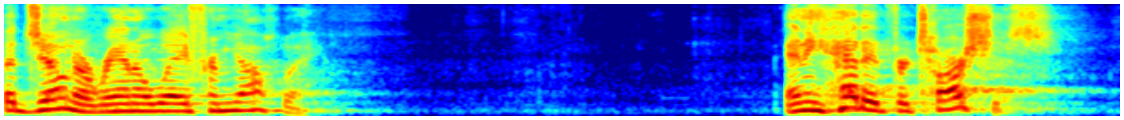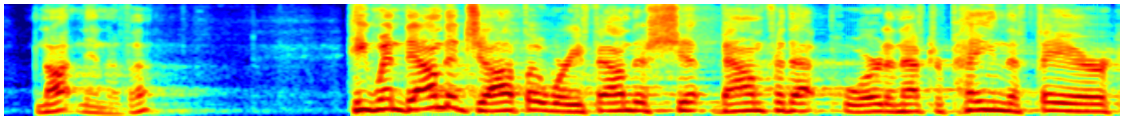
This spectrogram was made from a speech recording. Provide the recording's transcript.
But Jonah ran away from Yahweh and he headed for Tarshish, not Nineveh. He went down to Joppa where he found a ship bound for that port, and after paying the fare,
